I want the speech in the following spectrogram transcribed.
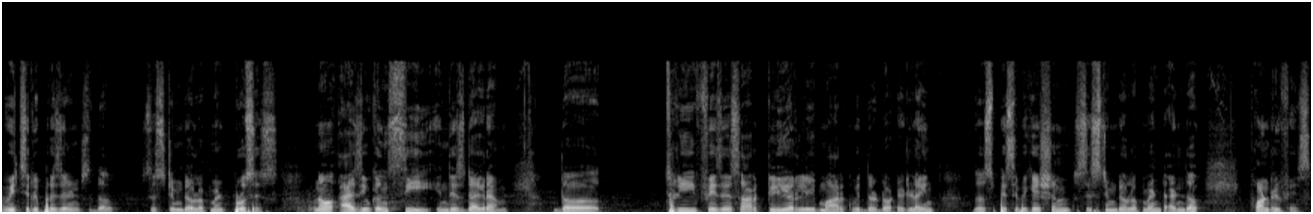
which represents the system development process. Now as you can see in this diagram the three phases are clearly marked with the dotted line the specification system development and the foundry phase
